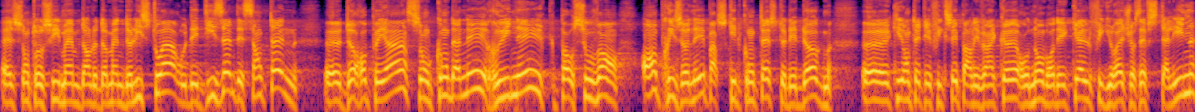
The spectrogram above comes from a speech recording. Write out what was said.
elles sont aussi même dans le domaine de l'histoire où des dizaines, des centaines euh, d'Européens sont condamnés, ruinés, souvent emprisonnés parce qu'ils contestent les dogmes qui ont été fixés par les vainqueurs, au nombre desquels figurait Joseph Staline.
